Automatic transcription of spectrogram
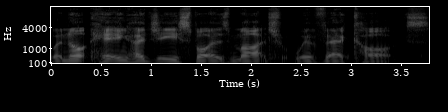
were not hitting her G spot as much with their cocks.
